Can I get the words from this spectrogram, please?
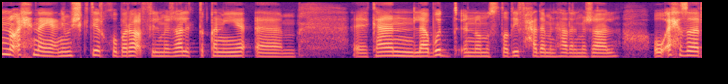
بما انه إحنا يعني مش كتير خبراء في المجال التقني آه، كان لابد إنه نستضيف حدا من هذا المجال. وإحذر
